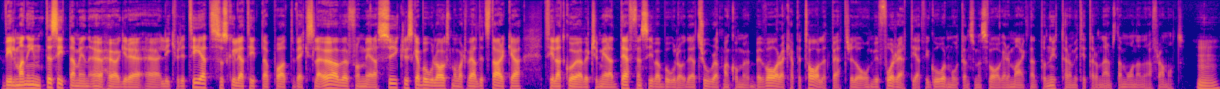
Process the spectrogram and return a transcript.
Vill man inte sitta med en högre eh, likviditet så skulle jag titta på att växla över från mera cykliska bolag som har varit väldigt starka till att gå över till mera defensiva bolag där jag tror att man kommer bevara kapitalet bättre då om vi får rätt i att vi går mot en som en svagare marknad på nytt här om vi tittar de närmsta månaderna framåt. Mm.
